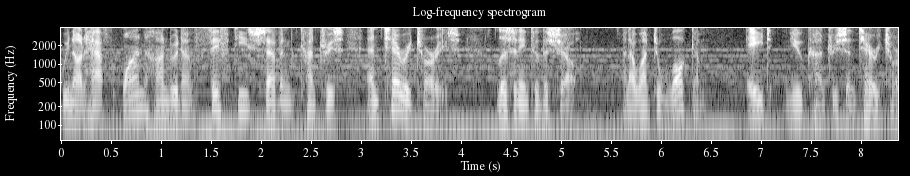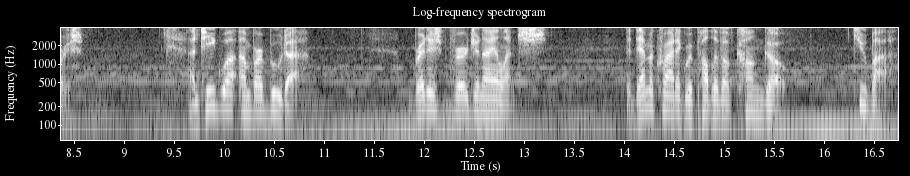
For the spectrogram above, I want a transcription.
we now have 157 countries and territories listening to the show, and I want to welcome eight new countries and territories Antigua and Barbuda, British Virgin Islands, the Democratic Republic of Congo, Cuba,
